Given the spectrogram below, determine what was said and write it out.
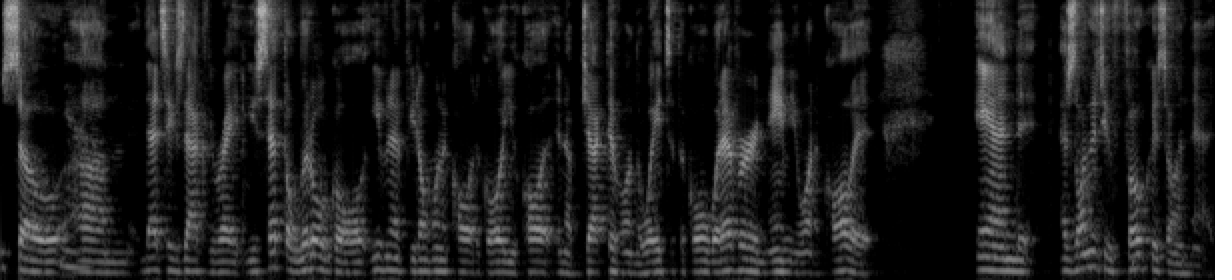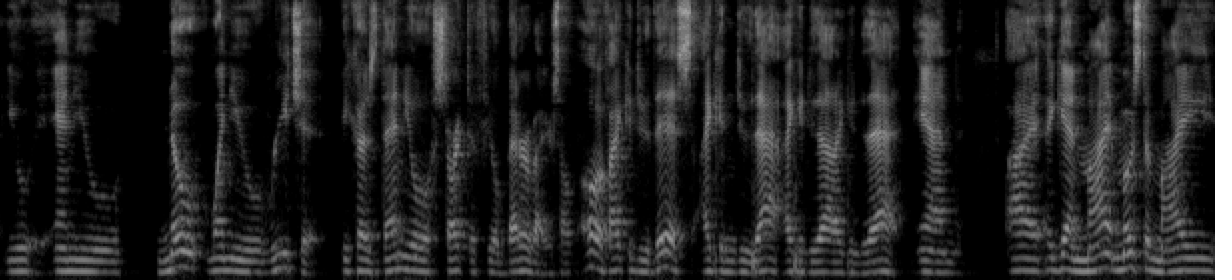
So yeah. um, that's exactly right. You set the little goal, even if you don't want to call it a goal, you call it an objective on the way to the goal, whatever name you want to call it. And as long as you focus on that, you and you note when you reach it, because then you'll start to feel better about yourself. Oh, if I could do this, I can do that. I can do that. I can do that. And I, again, my, most of my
